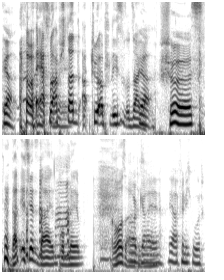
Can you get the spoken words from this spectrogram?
Ja, Aber erstmal Abstand, Ab- Tür abschließen und sagen, ja. Tschüss. das ist jetzt dein Problem. Oh, Großartig. geil. Ja, finde ich gut.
